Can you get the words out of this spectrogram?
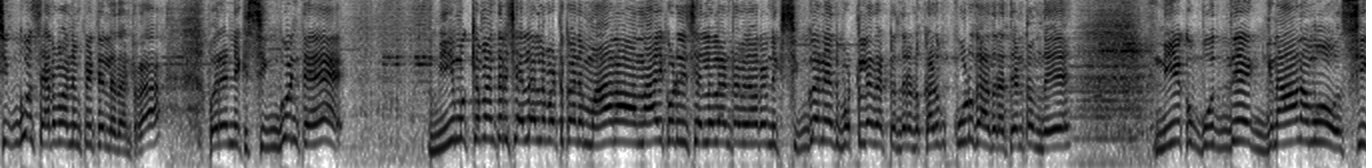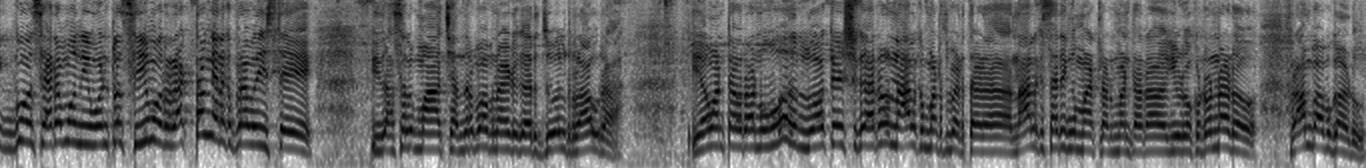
సిగ్గు శరమని పెట్టలేదంట్రా? ఒరే నీకు సిగ్గుంటే మీ ముఖ్యమంత్రి చెల్లెళ్ళు పట్టుకొని మా నా నాయకుడి చెల్లెలు అంటావు ఎవరో? నీకు సిగ్గు అనేది పుట్టలేదట్టుంది నువ్వు కడుపు కూడు కాదురా తింటుంది. నీకు బుద్ధి జ్ఞానము సిగ్గు శరము నీ ఒంట్లో సీము రక్తం కనుక ప్రవహిస్తే ఇది అసలు మా చంద్రబాబు నాయుడు గారు జోలు రావురా. ఏమంటావురా నువ్వు? లోకేష్ గారు నాలుక మడత పెడతాడా? నాలుక సరిగ్గా మాట్లాడమంటారా? ఈడు ఒకడు ఉన్నాడు రాంబాబు గాడు.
